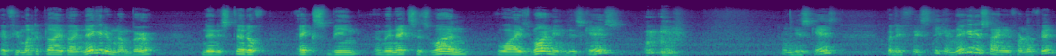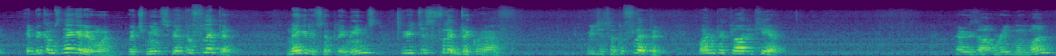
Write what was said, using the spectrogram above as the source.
if you multiply by a negative number, then instead of x being, when x is 1, y is 1 in this case, in this case, but if we stick a negative sign in front of it, it becomes negative 1, which means we have to flip it. Negative simply means we just flip the graph. We just have to flip it. Why don't we plot it here? Here is our original 1,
